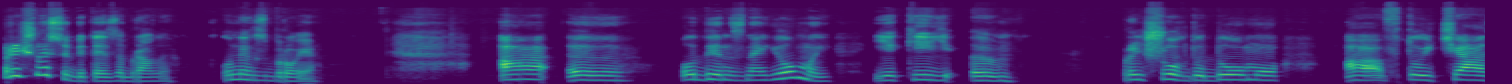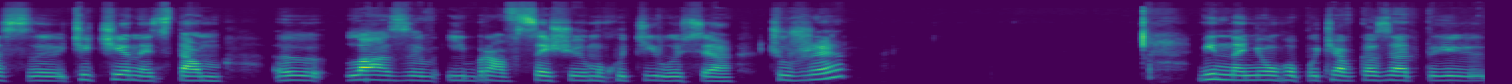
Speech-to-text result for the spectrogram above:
Прийшли собі та й забрали. У них зброя. А е, один знайомий, який е, прийшов додому, а в той час е, чеченець там лазив і брав все, що йому хотілося чуже. Він на нього почав казати:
